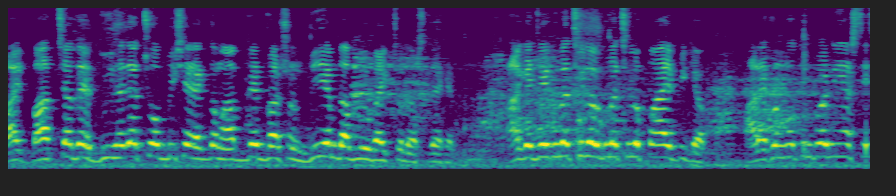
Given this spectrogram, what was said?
ভাই, বাচ্চাদের দুই হাজার চব্বিশের একদম আপডেট ভার্সন বিএমডাব্লিউ বাইক চলে আসছে, দেখেন। আগে যেগুলো ছিল, ওগুলো ছিল পায়ে পিক আর এখন নতুন করে নিয়ে আসছি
